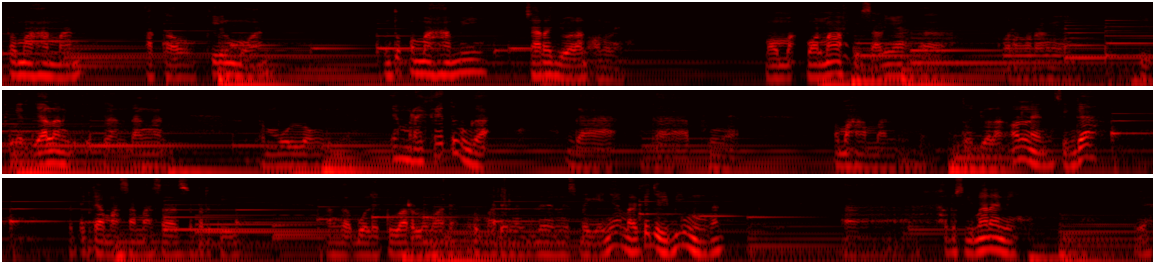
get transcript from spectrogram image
pemahaman atau keilmuan untuk memahami cara jualan online. Mo mohon maaf misalnya eh, orang-orang yang di pinggir jalan gitu ya, gelandangan, pemulung gitu ya. Ya mereka itu nggak nggak nggak punya pemahaman untuk jualan online. Sehingga ketika masa-masa seperti ah, nggak boleh keluar rumah rumah dan lain sebagainya mereka jadi bingung kan. Uh, harus gimana nih? Ya.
